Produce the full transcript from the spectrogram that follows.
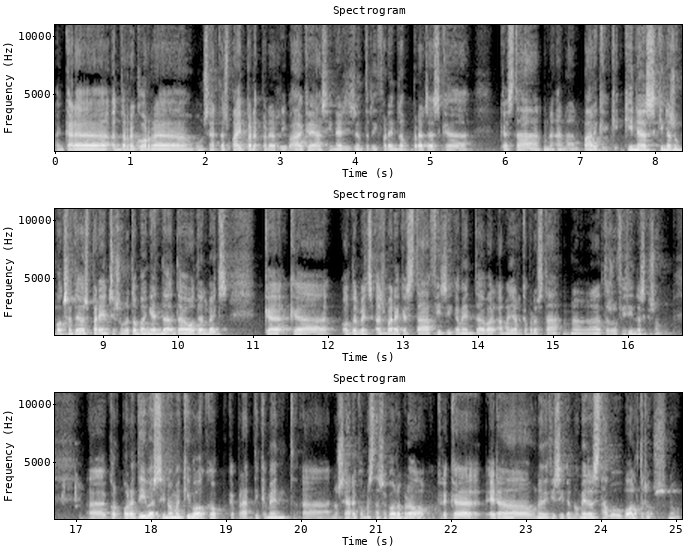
encara han de recórrer un cert espai per, per arribar a crear sinergies entre diferents empreses que, que estan en el parc? Quina és, quina és un poc la teva experiència? Sobretot venint d'Hotelbeds, que, que Hotelbeds és vera que està físicament a, a Mallorca, però està en altres oficines que són eh, corporatives, si no m'equivoc, que pràcticament, eh, no sé ara com està la cosa, però crec que era un edifici que només estava Voltros, no?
